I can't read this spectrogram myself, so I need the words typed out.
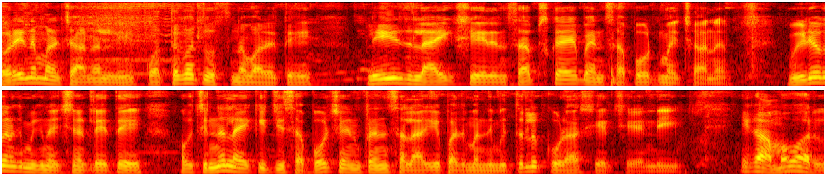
ఎవరైనా మన ఛానల్ని కొత్తగా చూస్తున్న వారైతే please like share and subscribe and support my channel video కనుక మీకు నచ్చినట్లయితే ఒక చిన్న లైక్ ఇచ్చి సపోర్ట్ చేయండి ఫ్రెండ్స్ అలాగే పది మంది మిత్రులకు కూడా షేర్ చేయండి. ఇక అమ్మవారు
